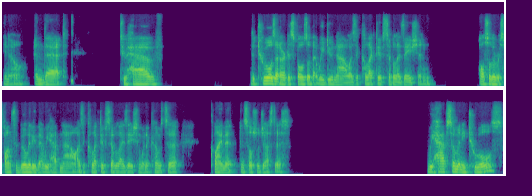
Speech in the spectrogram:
you know, and that to have the tools at our disposal that we do now as a collective civilization, also the responsibility that we have now as a collective civilization when it comes to climate and social justice. We have so many tools,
